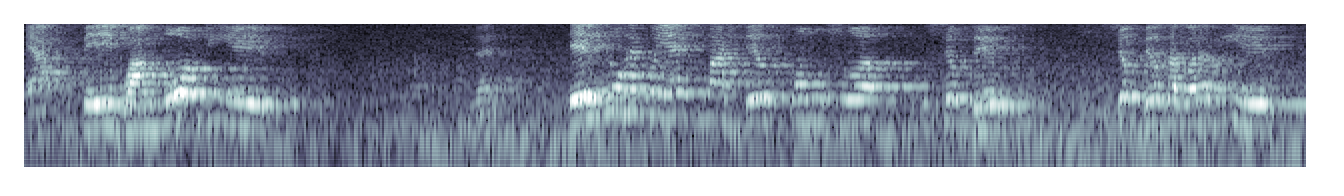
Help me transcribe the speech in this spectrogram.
É apego, amor ao dinheiro. Né? Ele não reconhece mais Deus como sua, o seu Deus. O seu Deus agora é o dinheiro.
